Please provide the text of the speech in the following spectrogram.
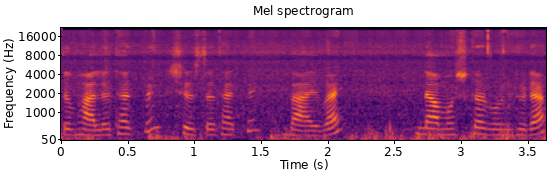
তো ভালো থাকবেন, সুস্থ থাকবেন, বাই বাই। নমস্কার বন্ধুরা।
